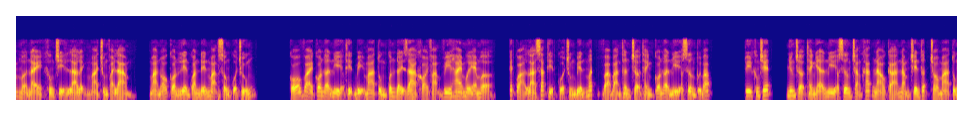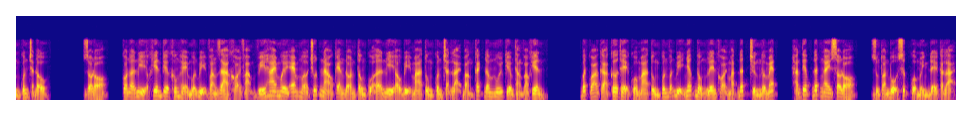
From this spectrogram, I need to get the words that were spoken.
m này không chỉ là lệnh mà chúng phải làm, mà nó còn liên quan đến mạng sống của chúng. Có vài con ẩn nhị thịt bị ma tùng quân đẩy ra khỏi phạm vi 20 m, kết quả là xác thịt của chúng biến mất và bản thân trở thành con ẩn nhị ở xương túi bắp. Tuy không chết, nhưng trở thành ẩn nhị ở xương chẳng khác nào cá nằm trên thất cho ma tùng quân chặt đầu. Do đó, con ẩn nhị khiên kia không hề muốn bị văng ra khỏi phạm vi 20 m, chút nào ken đòn tông của ẩn nhị bị ma tùng quân chặn lại bằng cách đâm mũi kiếm thẳng vào khiên bất quá cả cơ thể của ma tùng quân vẫn bị nhấc bổng lên khỏi mặt đất chừng nửa mét, hắn tiếp đất ngay sau đó, dùng toàn bộ sức của mình để cả lại.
